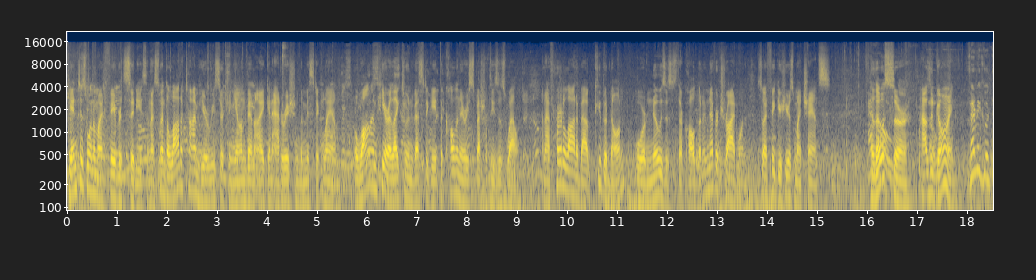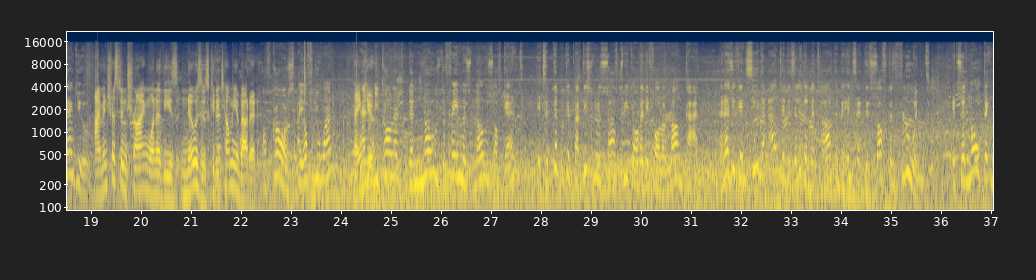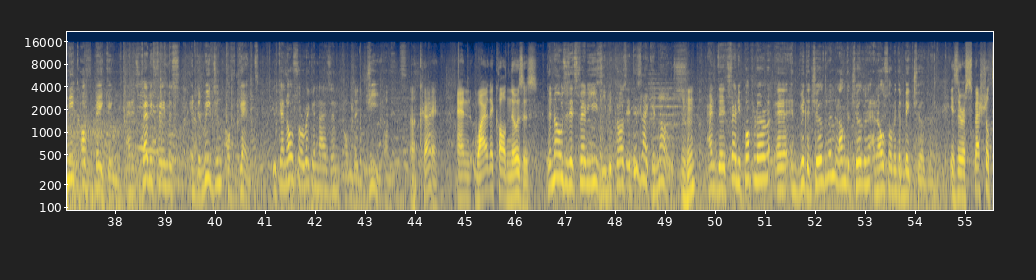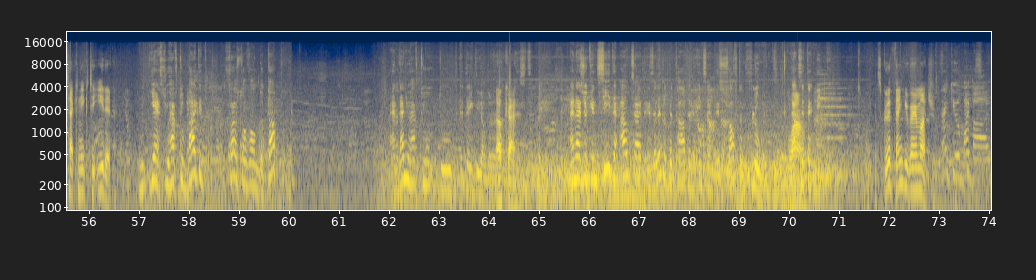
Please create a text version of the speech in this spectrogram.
Ghent is one of my favorite cities, and I've spent a lot of time here researching Jan van Eyck and Adoration of the Mystic Lamb. But while I'm here, I like to investigate the culinary specialties as well. And I've heard a lot about cuberdon, or noses as they're called, but I've never tried one, so I figure here's my chance. Hello, Hello. sir. How's Hello. it going? Very good, thank you. I'm interested in trying one of these noses. Could you tell me about it? Of course, I offer you one. Thank and you. we call it the nose, the famous nose of Ghent. It's a typical traditional soft sweet already for a long time. And as you can see, the outside is a little bit hard and the inside is soft and fluent. It's an old technique of baking and it's very famous in the region of Ghent. You can also recognize it on the G on it. Okay. And why are they called noses? The noses, it's very easy because it is like a nose, Mm-hmm. and it's very popular uh, with the children, among the children, and also with the big children. Is there a special technique to eat it? Yes, you have to bite it first of all the top, and then you have to, to take the other okay. And as you can see, the outside is a little bit hard and the inside is soft and fluid. Wow. That's the technique. That's good. Thank you very much. Thank you. Bye bye.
